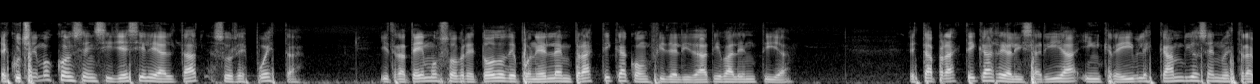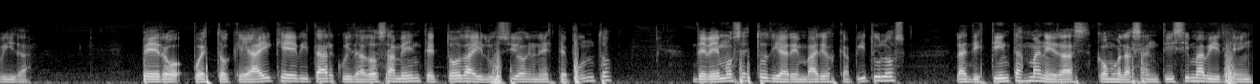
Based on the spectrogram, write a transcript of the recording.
Escuchemos con sencillez y lealtad su respuesta y tratemos sobre todo de ponerla en práctica con fidelidad y valentía. Esta práctica realizaría increíbles cambios en nuestra vida. Pero puesto que hay que evitar cuidadosamente toda ilusión en este punto, debemos estudiar en varios capítulos las distintas maneras como la Santísima Virgen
